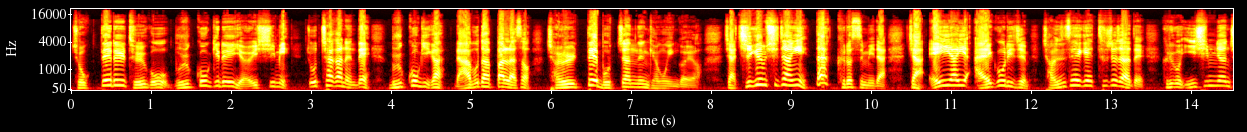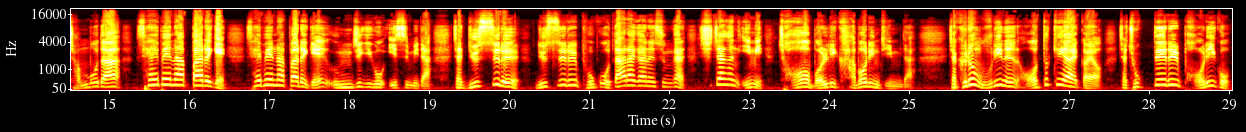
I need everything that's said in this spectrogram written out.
족대를 들고 물고기를 열심히 쫓아가는데 물고기가 나보다 빨라서 절대 못 잡는 경우인 거예요. 자, 지금 시장이 딱 그렇습니다. 자, AI 알고리즘 전 세계 투자자들 그리고 20년 전보다 3배나 빠르게 3배나 빠르게 움직이고 있습니다. 자, 뉴스를 뉴스를 보고 따라가는 순간 시장은 이미 저 멀리 가버린 뒤입니다. 자, 그럼 우리는 어떻게 해야 할까요? 자, 족대를 버리고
